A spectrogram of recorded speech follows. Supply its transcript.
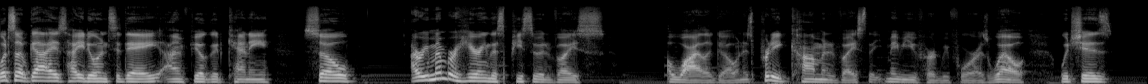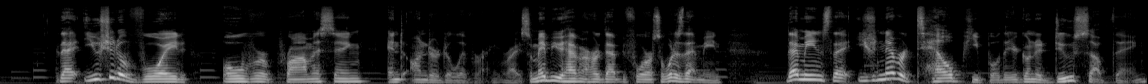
What's up guys? How you doing today? I'm Feel Good Kenny. So, I remember hearing this piece of advice a while ago and it's pretty common advice that maybe you've heard before as well, which is that you should avoid over promising and under delivering, right? So maybe you haven't heard that before. So what does that mean? That means that you should never tell people that you're going to do something.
